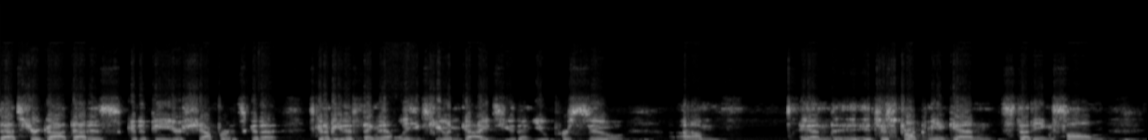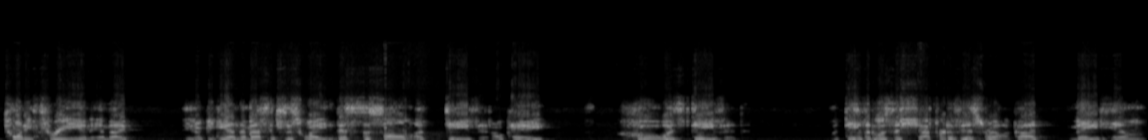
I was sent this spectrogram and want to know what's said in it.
that's your God. That is going to be your shepherd. It's gonna it's gonna be the thing that leads you and guides you that you pursue. Um, and it, it just struck me again studying Psalm 23, and, and I, you know, began the message this way. This is a psalm of David. Okay, who was David? David was the shepherd of Israel. God made him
